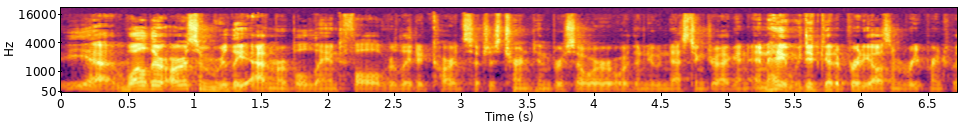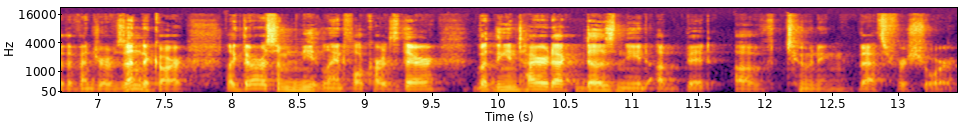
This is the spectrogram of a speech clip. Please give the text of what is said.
yeah, while there are some really admirable landfall related cards such as Turntimber Sower or the new Nesting Dragon, and hey, we did get a pretty awesome reprint with Avenger of Zendikar, like there are some neat landfall cards there, but the entire deck does need a bit of tuning, that's for sure.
